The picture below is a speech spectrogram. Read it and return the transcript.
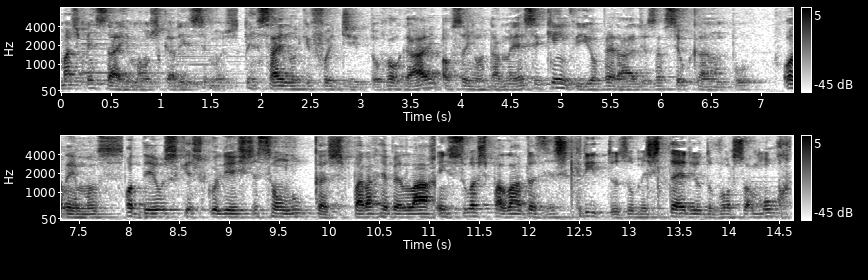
Mas pensai, irmãos caríssimos, pensai no que foi dito: rogai ao Senhor da messe que envie operários a seu campo. Oremos, ó Deus que escolheste São Lucas para revelar em suas palavras escritas o mistério do vosso amor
